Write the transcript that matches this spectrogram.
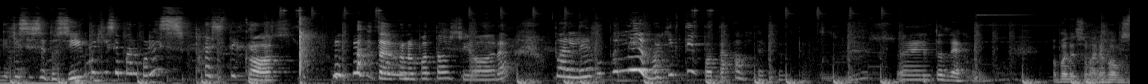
πεις. Και εσύ είσαι το σίγμα και είσαι πάρα πολύ σπαστικός. Αυτό έχω να πω τόση ώρα. Παλεύω, παλεύω και τίποτα. Όχι, εντάξει, το ε, το δέχομαι. Οπότε σοβαρευόμαστε.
